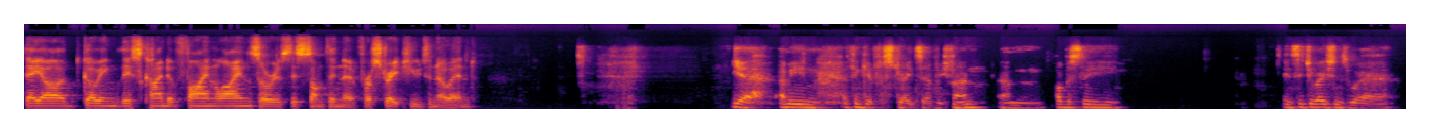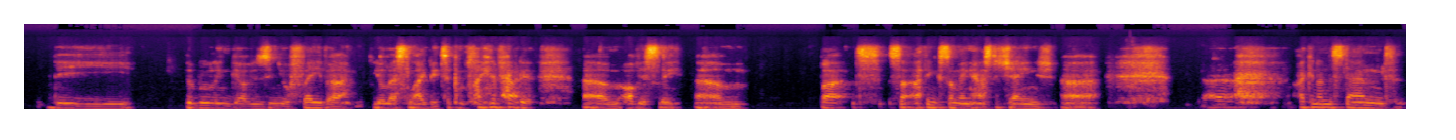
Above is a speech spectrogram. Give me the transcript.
they are going this kind of fine lines, or is this something that frustrates you to no end? Yeah, I mean, I think it frustrates every fan. Um, obviously, in situations where the the ruling goes in your favor, you're less likely to complain about it, um, obviously. Um, but so I think something has to change. Uh, uh, I can understand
